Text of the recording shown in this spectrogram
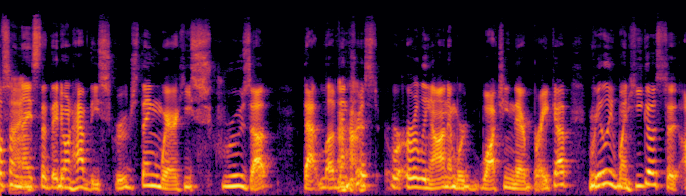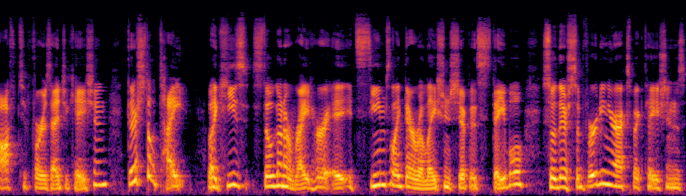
It's also nice that they don't have the Scrooge thing where he screws up that love Uh-huh. interest early on and we're watching their breakup. Really, when he goes to off to, for his education, they're still tight. Like he's still going to write her. It, it seems like their relationship is stable. So they're subverting your expectations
